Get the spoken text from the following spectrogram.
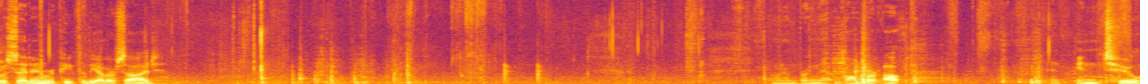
twist that in, repeat for the other side. I'm going to bring that bumper up and into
